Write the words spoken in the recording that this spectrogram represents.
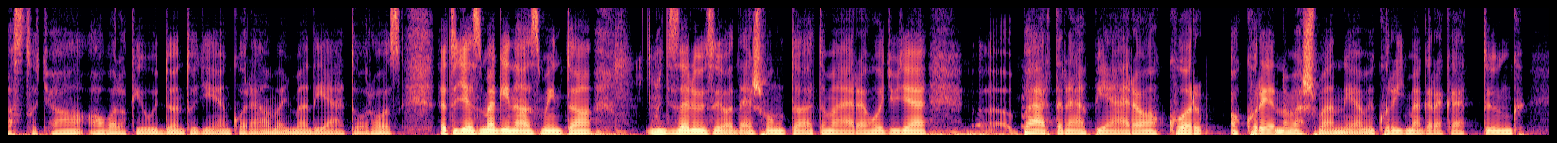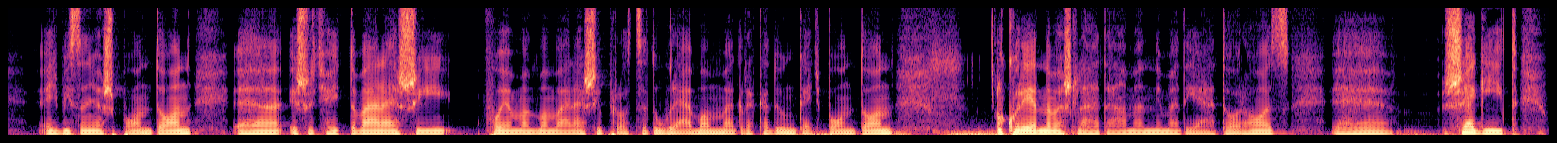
azt, hogyha ha valaki úgy dönt, hogy ilyenkor elmegy mediátorhoz. Tehát, hogy ez megint az, mint a, hogy az előző adásban utaltam erre, hogy ugye párterápiára akkor, akkor érdemes menni, amikor így megrekedtünk egy bizonyos ponton, és hogyha itt a vállási folyamatban, vállási procedúrában megrekedünk egy ponton, akkor érdemes lehet elmenni mediátorhoz. Segít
